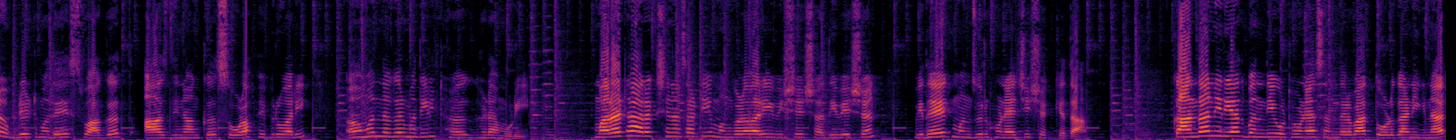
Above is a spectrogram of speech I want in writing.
अपडेटमध्ये स्वागत. आज दिनांक सोळा फेब्रुवारी अहमदनगरमधील ठळक घडामोडी. मराठा आरक्षणासाठी मंगळवारी विशेष अधिवेशन विधेयक मंजूर होण्याची शक्यता. कांदा निर्यात बंदी उठवण्यासंदर्भात तोडगा निघणार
